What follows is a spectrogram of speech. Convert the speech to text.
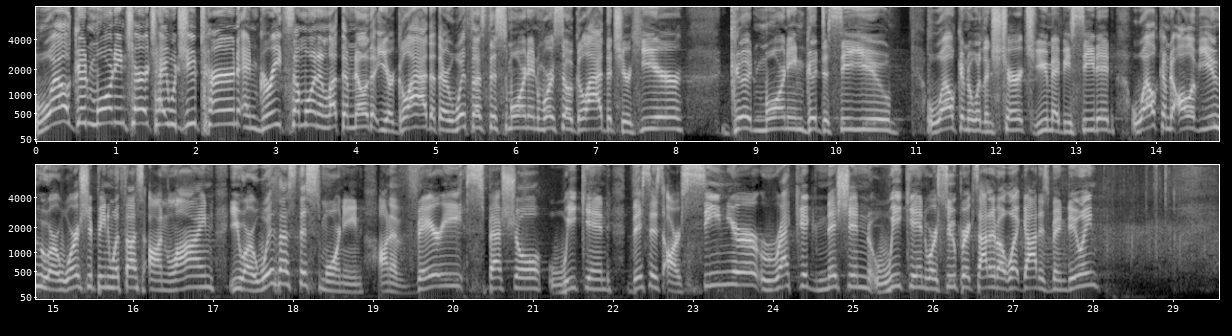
Well, good morning, church. Hey, would you turn and greet someone and let them know that you're glad that they're with us this morning? We're so glad that you're here. Good morning. Good to see you. Welcome to Woodlands Church. You may be seated. Welcome to all of you who are worshiping with us online. You are with us this morning on a very special weekend. This is our senior recognition weekend. We're super excited about what God has been doing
